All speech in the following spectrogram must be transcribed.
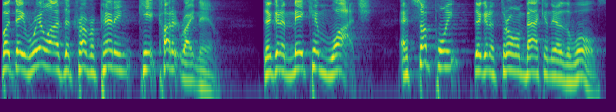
But they realize that Trevor Penning can't cut it right now. They're going to make him watch. At some point, they're going to throw him back in there to the Wolves.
